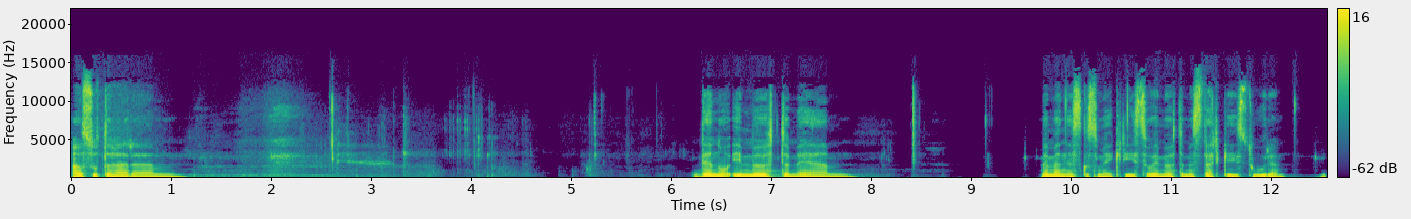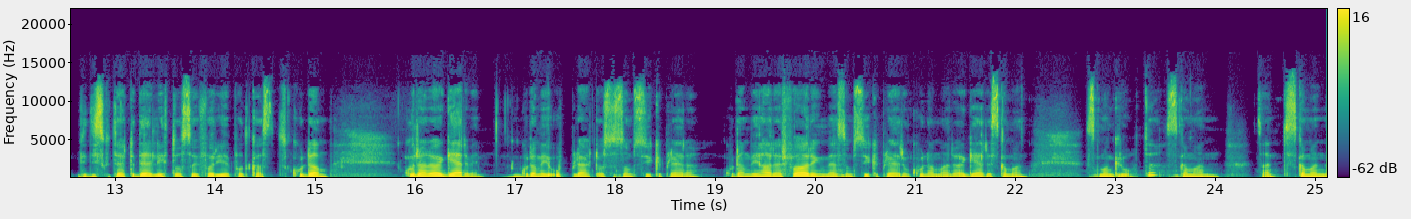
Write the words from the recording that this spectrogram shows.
Jeg har sittet her um, Det er noe i møte med med mennesker som er i krise, og i møte med sterke historier. Vi diskuterte det litt også i forrige podkast. Hvordan, hvordan reagerer vi? Hvordan vi er opplært også som sykepleiere. Hvordan vi har erfaring med som sykepleiere, hvordan man reagerer. Skal man, skal man gråte? Skal man, skal man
